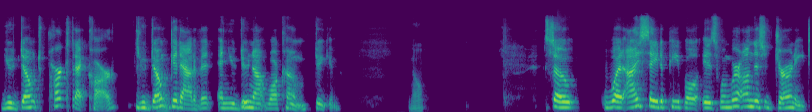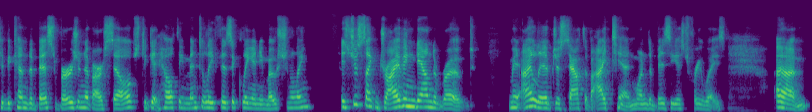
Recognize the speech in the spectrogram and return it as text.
You don't park that car, you don't get out of it, and you do not walk home, do you? No. So what I say to people is when we're on this journey to become the best version of ourselves, to get healthy mentally, physically, and emotionally, it's just like driving down the road. I mean, I live just south of I 10, one of the busiest freeways. Um,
